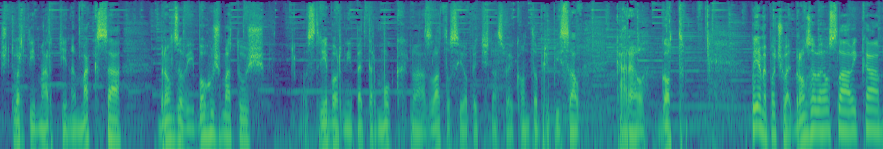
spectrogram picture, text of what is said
4. Martin Maxa, bronzový Bohuž Matuš, strieborný Petr Muk, no a zlato si opäť na svoje konto pripísal Karel Gott. Budeme počúvať bronzového Slávika,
